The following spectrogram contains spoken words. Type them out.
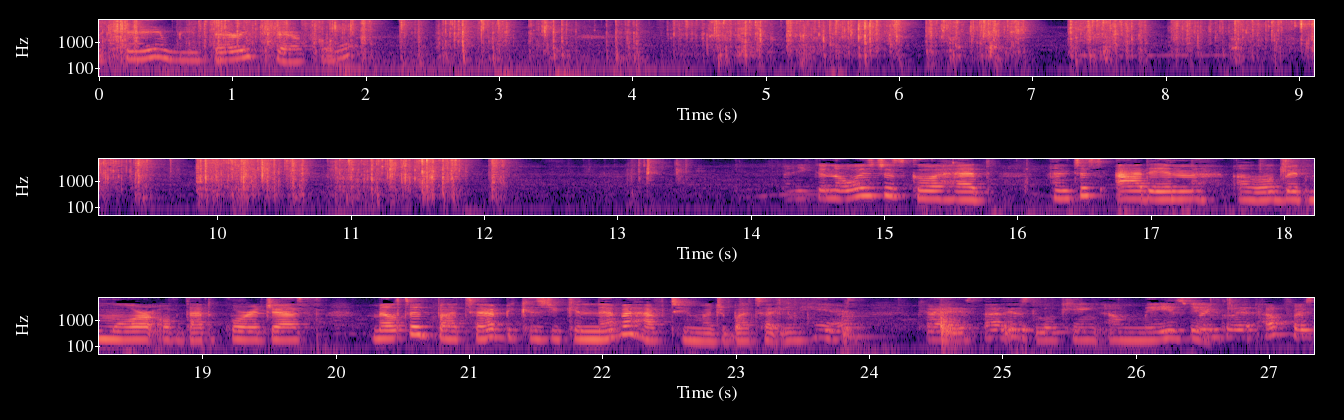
okay? Be very careful. Just go ahead and just add in a little bit more of that gorgeous melted butter because you can never have too much butter in here. Guys that is looking amazing. Sprinkle it up with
